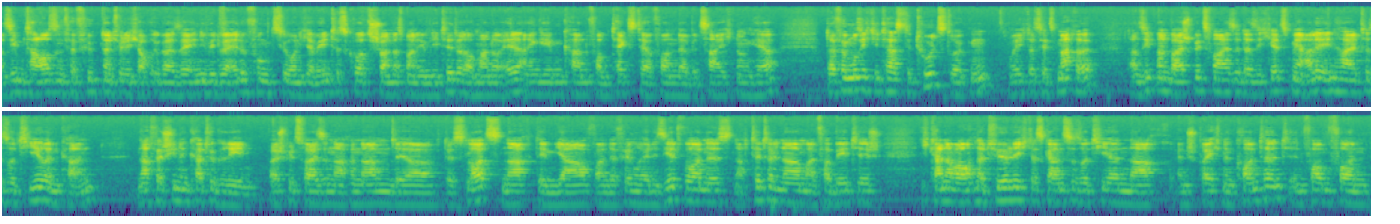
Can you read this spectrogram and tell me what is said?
7000 verfügt natürlich auch über sehr individuelle Funktionen. Ich erwähnte es kurz schon, dass man eben die Titel auch manuell eingeben kann, vom Text her, von der Bezeichnung her. Dafür muss ich die Taste Tools drücken. Wenn ich das jetzt mache, dann sieht man beispielsweise, dass ich jetzt mir alle Inhalte sortieren kann nach verschiedenen Kategorien. Beispielsweise nach dem Namen der, des Slots, nach dem Jahr, wann der Film realisiert worden ist, nach Titelnamen alphabetisch. Ich kann aber auch natürlich das Ganze sortieren nach entsprechenden Content in Form von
